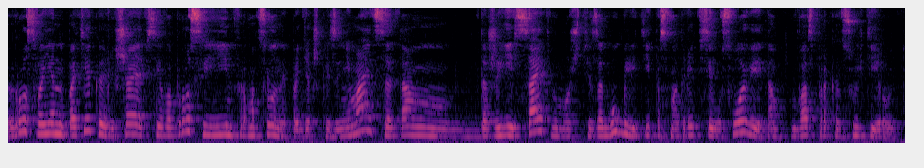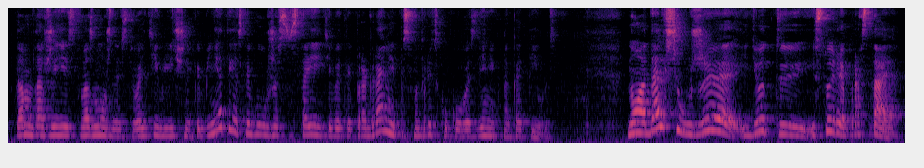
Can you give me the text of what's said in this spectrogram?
Росвоенипотека решает все вопросы и информационной поддержкой занимается. Там даже есть сайт, вы можете загуглить и посмотреть все условия, там вас проконсультируют. Там даже есть возможность войти в личный кабинет, если вы уже состоите в этой программе, и посмотреть, сколько у вас денег накопилось. Ну а дальше уже идет э, история простая.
